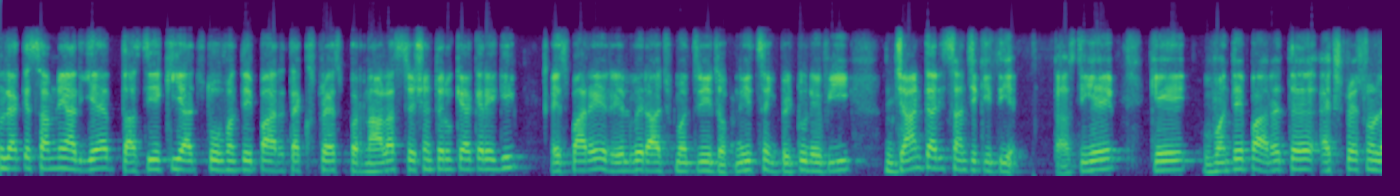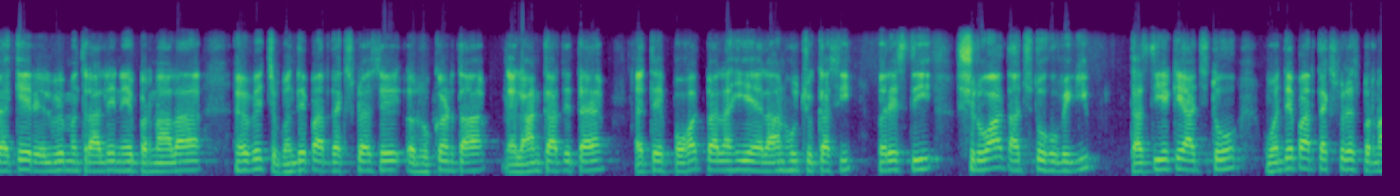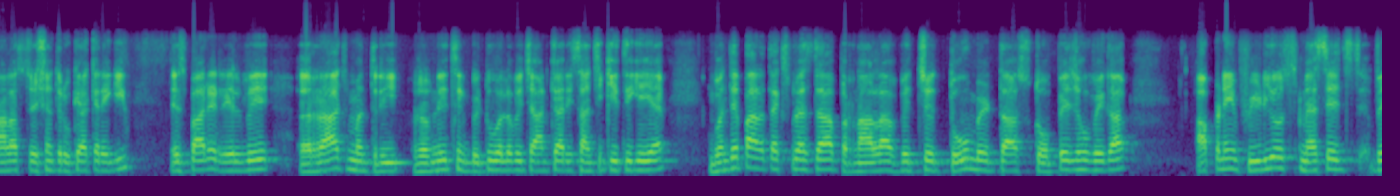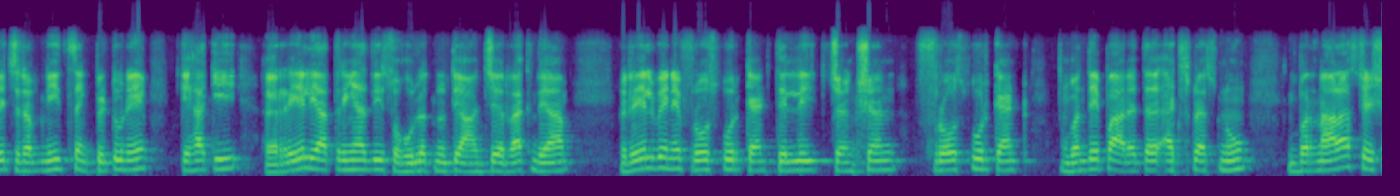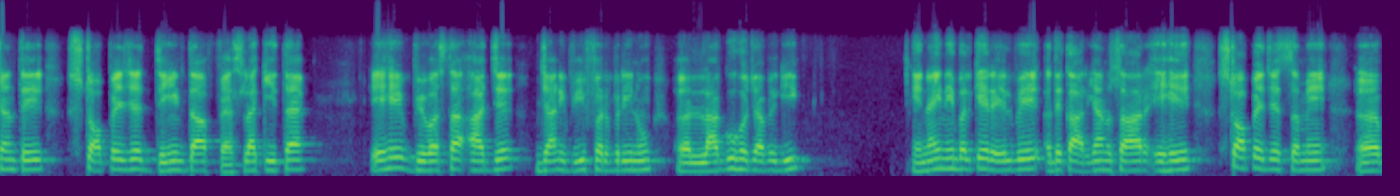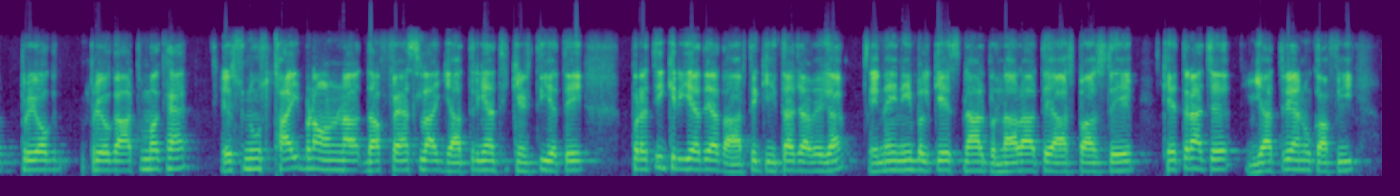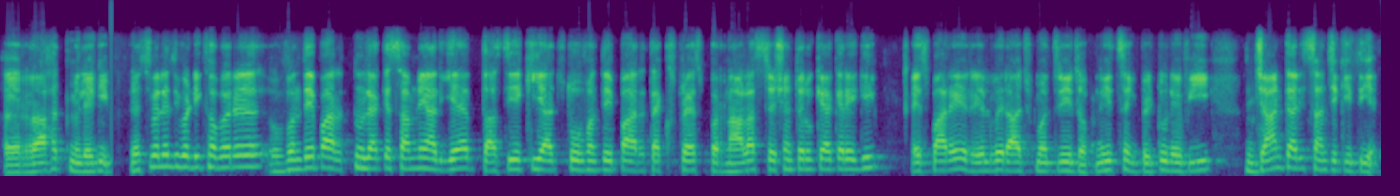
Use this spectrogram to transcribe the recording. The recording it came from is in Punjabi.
ਨੂੰ ਲੈ ਕੇ ਸਾਹਮਣੇ ਆ ਰਹੀ ਹੈ। ਦੱਸਦੀਏ ਕਿ ਅੱਜ ਤੋਂ ਵੰਦੇ ਭਾਰਤ ਐਕਸਪ੍ਰੈਸ ਬਰਨਾਲਾ ਸਟੇਸ਼ਨ ਤੇ ਰੁਕਿਆ ਕਰੇਗੀ। ਇਸ ਬਾਰੇ ਰੇਲਵੇ ਰਾਜ ਮੰਤਰੀ ਰਵਨੀਤ ਸਿੰਘ ਬਿੱਟੂ ਨੇ ਵੀ ਜਾਣਕਾਰੀ ਸਾਂਝੀ ਕੀਤੀ ਹੈ। ਦੱਸਦੀਏ ਕਿ ਵੰਦੇ ਭਾਰਤ ਐਕਸਪ੍ਰੈਸ ਨੂੰ ਲੈ ਕੇ ਰੇਲਵੇ ਮੰਤਰਾਲੇ ਨੇ ਬਰਨਾਲਾ ਵਿੱਚ ਵੰਦੇ ਭਾਰਤ ਐਕਸਪ੍ਰੈਸ ਦੇ ਰੁਕਣ ਦਾ ਐਲਾਨ ਕਰ ਦਿੱਤਾ ਹੈ ਅਤੇ ਬਹੁਤ ਪਹਿਲਾਂ ਹੀ ਇਹ ਐਲਾਨ ਹੋ ਚੁੱਕਾ ਸੀ, ਪਰ ਇਸ ਦੀ ਸ਼ੁਰੂਆਤ ਅੱਜ ਤੋਂ ਹੋਵੇਗੀ। ਦੱਸਦੀਏ ਕਿ ਅੱਜ ਤੋਂ ਵੰਦੇ ਭਾਰਤ ਐਕਸਪ੍ਰੈਸ ਬਰਨਾਲਾ ਸਟੇਸ਼ਨ ਤੇ ਰੁਕਿਆ ਕਰੇਗੀ। ਇਸ ਬਾਰੇ ਰੇਲਵੇ ਰਾਜ ਮੰਤਰੀ ਰਵਨੀਤ ਸਿੰਘ ਬਿੱਟੂ ਵੱਲੋਂ ਵੀ ਜਾਣਕਾਰੀ ਸਾਂਝੀ ਕੀਤੀ ਗਈ ਹੈ। ਵੰਦੇ ਭਾਰਤ ਐਕਸਪ੍ਰੈਸ ਦਾ ਬਰਨਾਲਾ ਵਿੱਚ 2 ਮਿੰਟ ਦਾ ਸਟਾਪੇਜ ਹੋਵੇਗਾ। ਆਪਣੇ ਵੀਡੀਓਸ ਮੈਸੇਜ ਵਿੱਚ ਰਵਨੀਤ ਸਿੰਘ ਬਿੱਟੂ ਨੇ ਕਿਹਾ ਕਿ ਰੇਲ ਯਾਤਰੀਆਂ ਦੀ ਸਹੂਲਤ ਨੂੰ ਧਿਆਨ 'ਚ ਰੱਖਦਿਆਂ ਰੇਲਵੇ ਨੇ Firozpur cantt, Delhi junction, Firozpur cantt, Vande Bharat express ਨੂੰ ਬਰਨਾਲਾ ਸਟੇਸ਼ਨ ਤੇ ਸਟਾਪੇਜ ਦੇਣ ਦਾ ਫੈਸਲਾ ਕੀਤਾ ਹੈ। ਇਹ ਵਿਵਸਥਾ ਅੱਜ ਯਾਨੀ 20 ਫਰਵਰੀ ਨੂੰ ਲਾਗੂ ਹੋ ਜਾਵੇਗੀ। ਇੰਨਾ ਹੀ ਨਹੀਂ ਬਲਕਿ ਰੇਲਵੇ ਅਧਿਕਾਰੀਆਂ ਅਨੁਸਾਰ ਇਹ ਸਟਾਪੇਜ ਇਸ ਸਮੇਂ ਅ, ਪ੍ਰਯੋਗ ਪ੍ਰਯੋਗਾਤਮਕ ਹੈ। ਇਸ ਨੂੰ ਸਥਾਈ ਬਣਾਉਣ ਦਾ ਫੈਸਲਾ ਯਾਤਰੀਆਂ ਦੀ ਗਿਣਤੀ ਅਤੇ ਪ੍ਰਤੀਕਿਰਿਆ ਦੇ ਆਧਾਰ ਤੇ ਕੀਤਾ ਜਾਵੇਗਾ। ਇੰਨਾ ਹੀ ਨਹੀਂ, ਬਲਕਿ ਇਸ ਨਾਲ ਬਰਨਾਲਾ ਅਤੇ ਆਸ-ਪਾਸ ਦੇ ਖੇਤਰਾਂ 'ਚ ਯਾਤਰੀਆਂ ਨੂੰ ਕਾਫੀ ਰਾਹਤ ਮਿਲੇਗੀ। ਇਸ ਵੇਲੇ ਦੀ ਵੱਡੀ ਖਬਰ ਵੰਦੇ ਭਾਰਤ ਨੂੰ ਲੈ ਕੇ ਸਾਹਮਣੇ ਆ ਰਹੀ ਹੈ। ਦੱਸਦੀਏ ਕਿ ਅੱਜ ਤੋਂ ਵੰਦੇ ਭਾਰਤ ਐਕਸਪ੍ਰੈਸ ਬਰਨਾਲਾ ਸਟੇਸ਼ਨ ਤੇ ਰੁਕਿਆ ਕਰੇਗੀ। ਇਸ ਬਾਰੇ ਰੇਲਵੇ ਰਾਜ ਮੰਤਰੀ ਰਵਨੀਤ ਸਿੰਘ ਬਿੱਟੂ ਨੇ ਵੀ ਜਾਣਕਾਰੀ ਸਾਂਝੀ ਕੀਤੀ ਹੈ।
